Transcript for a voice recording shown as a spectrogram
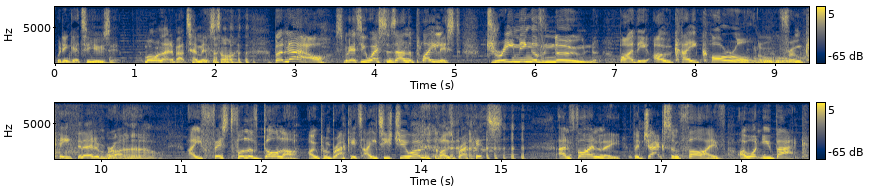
we didn't get to use it. More on that in about 10 minutes' time. but now, Spaghetti Westerns and the playlist Dreaming of Noon by the OK Coral from Keith in Edinburgh. Wow. A Fistful of Dollar, open brackets, 80s duo, close brackets. and finally, the Jackson 5, I Want You Back.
